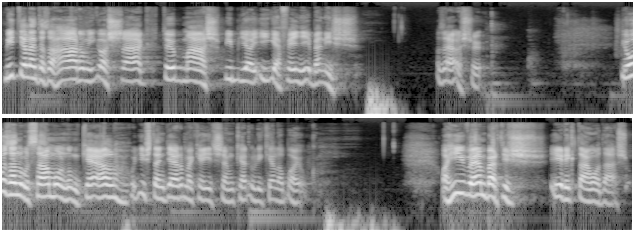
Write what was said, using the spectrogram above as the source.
Mit jelent ez a három igazság több más bibliai ige fényében is? Az első. Józanul számolnunk kell, hogy Isten gyermekeit sem kerülik el a bajok. A hívő embert is érik támadások.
